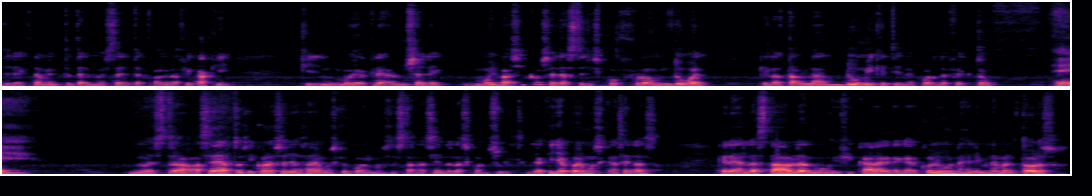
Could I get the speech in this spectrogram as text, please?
directamente tener nuestra interfaz gráfica aquí aquí voy a crear un select muy básico, es el asterisco from dual que es la tabla dummy que tiene por defecto eh, nuestra base de datos y con eso ya sabemos que podemos estar haciendo las consultas y aquí ya podemos hacerlas crear las tablas, modificar, agregar columnas, eliminar, todos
